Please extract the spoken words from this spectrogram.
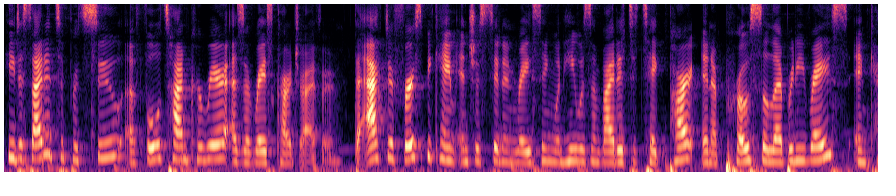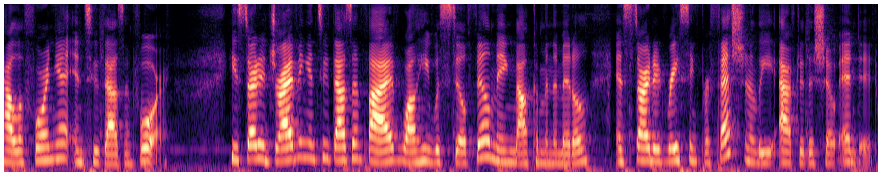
he decided to pursue a full time career as a race car driver. The actor first became interested in racing when he was invited to take part in a pro celebrity race in California in 2004. He started driving in 2005 while he was still filming Malcolm in the Middle and started racing professionally after the show ended.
